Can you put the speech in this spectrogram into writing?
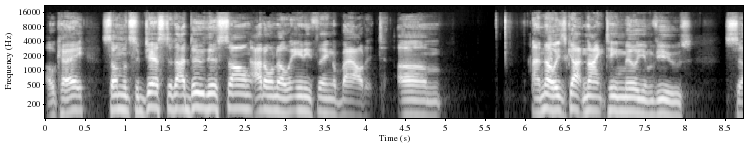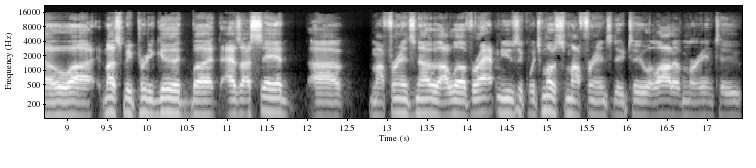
Okay? Someone suggested I do this song. I don't know anything about it. Um, I know he's got 19 million views, so uh, it must be pretty good. But as I said, uh, my friends know I love rap music, which most of my friends do too. A lot of them are into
